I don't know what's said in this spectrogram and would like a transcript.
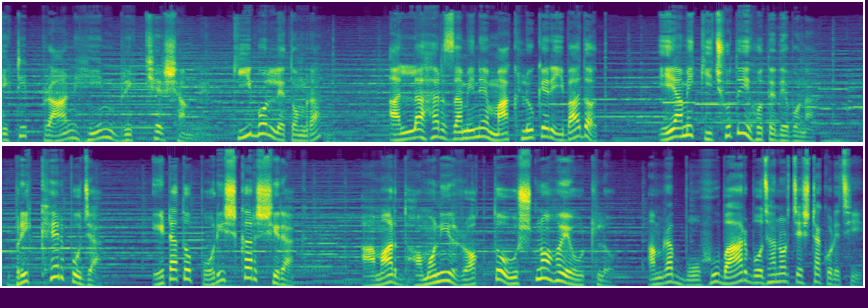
একটি প্রাণহীন বৃক্ষের সামনে। কি বললে তোমরা? আল্লাহর জামিনে মাখলুকের ইবাদত? এ আমি কিছুতেই হতে দেব না। বৃক্ষের পূজা এটা তো পরিষ্কার শিরাক। আমার ধমনীর রক্ত উষ্ণ হয়ে উঠল। আমরা বহুবার বোঝানোর চেষ্টা করেছি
